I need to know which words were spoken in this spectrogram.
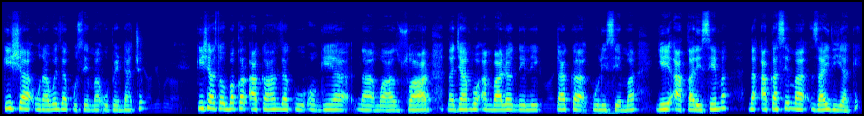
kisha unaweza kusema upendacho. Kisha hata abubakar akaanza kuongea na maanswar na jambo ambalo nilitaka kulisema. Yeye akalisema na akasema zaidi yake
